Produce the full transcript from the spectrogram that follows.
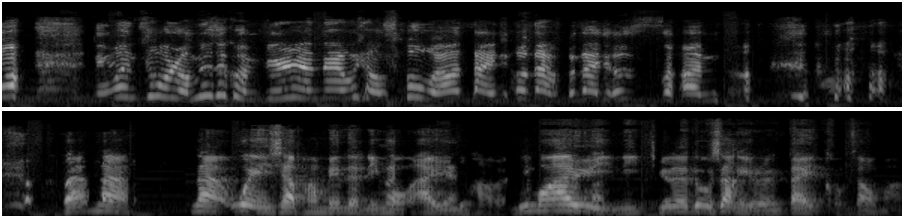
你问错人，我没有在管别人呢。我想说我要戴就戴，不戴就算了。那那那问一下旁边的柠檬爱玉好了，柠檬爱玉，你觉得路上有人戴口罩吗？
